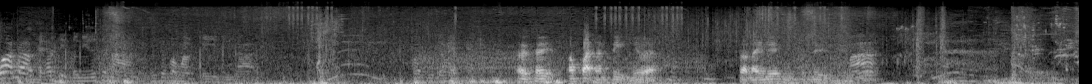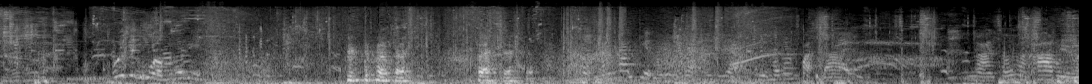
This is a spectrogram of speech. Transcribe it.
ว่าถ้าใช้อันติดตัวนี้น่าจะนานน่าจะประมาณปีหนึงได้พอกูจะให้แข่งเออใช่ต้องปัดอันตินี่แหละสไลด์เลื่อนอยู่คนอื่นมา อุ้ยถึงหัวกูด้วยดิเหมือนไม่นเกลียนี้แหลเนี่ยคือถ้าแม่งปัดได้ งานเขาไมาฆ่ามึงหร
